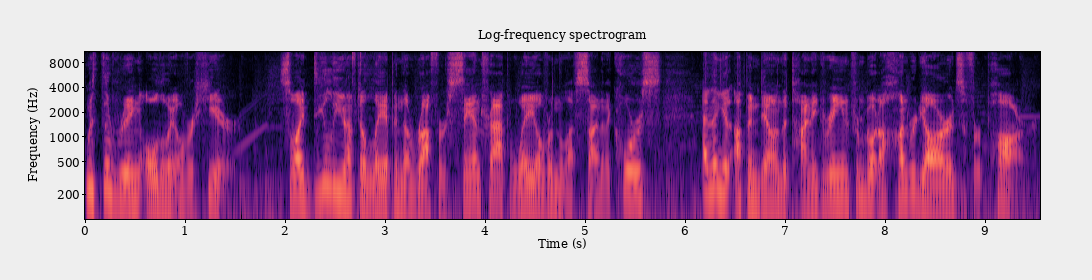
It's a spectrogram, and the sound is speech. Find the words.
with the ring all the way over here. So ideally you have to lay up in the rough or sand trap way over on the left side of the course, and then get up and down the tiny green from about 100 yards for par.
